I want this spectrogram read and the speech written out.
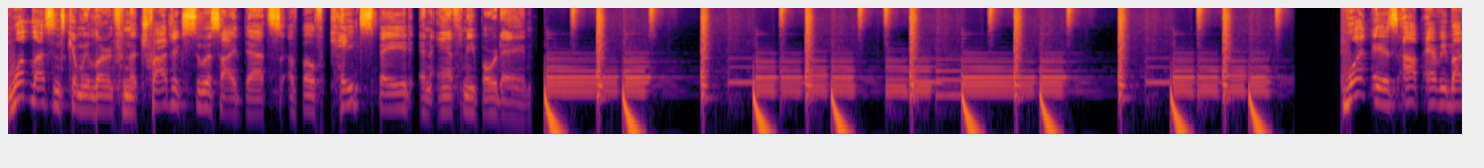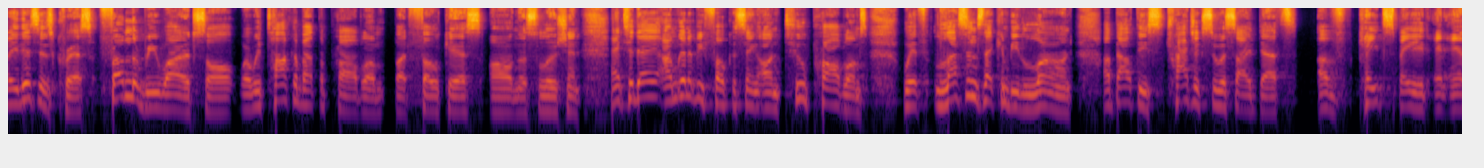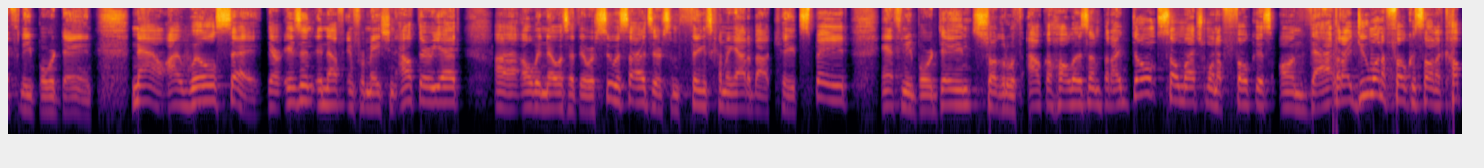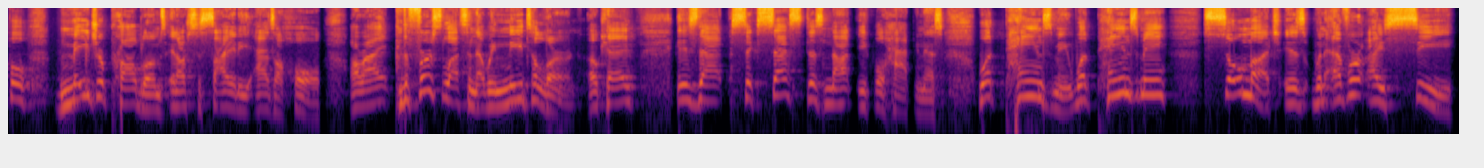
What lessons can we learn from the tragic suicide deaths of both Kate Spade and Anthony Bourdain? What is up, everybody? This is Chris from The Rewired Soul, where we talk about the problem, but focus on the solution. And today, I'm gonna be focusing on two problems with lessons that can be learned about these tragic suicide deaths of Kate Spade and Anthony Bourdain. Now, I will say, there isn't enough information out there yet. Uh, all we know is that there were suicides. There's some things coming out about Kate Spade. Anthony Bourdain struggled with alcoholism, but I don't so much wanna focus on that, but I do wanna focus on a couple major problems in our society as a whole, all right? The first lesson that we need to learn, okay, is that success does not equal happiness. What pains me, what pains me so much is whenever I see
